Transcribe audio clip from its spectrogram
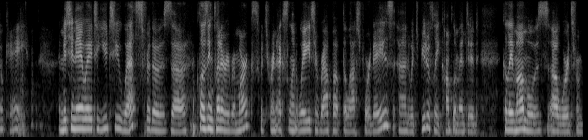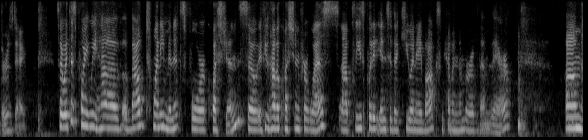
Okay. A missionaire to you too, Wes, for those uh, closing plenary remarks, which were an excellent way to wrap up the last four days and which beautifully complemented Kalemamo's uh, words from Thursday. So at this point, we have about 20 minutes for questions. So if you have a question for Wes, uh, please put it into the Q&A box. We have a number of them there. Um,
